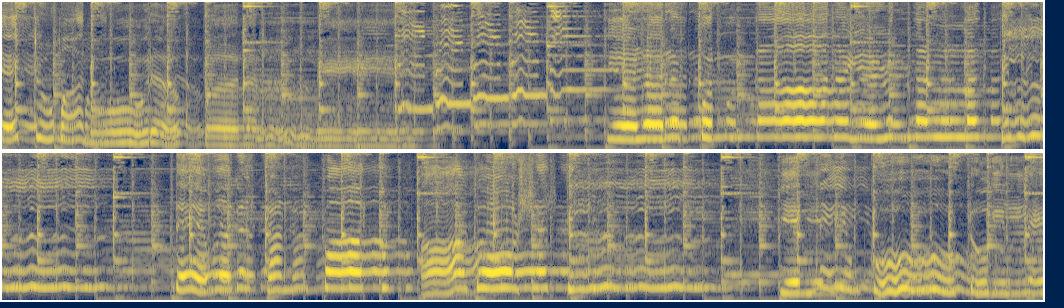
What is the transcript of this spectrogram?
ഏറ്റുമാനൂരപ്പനല്ലേ? ഏഴര പൊന്നാന എഴുന്നള്ളത്തിൽ ദേവകൾ കൺപാക്കും ആഘോഷത്തിൽ. എന്നെയും കൂട്ടുകില്ലേ?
